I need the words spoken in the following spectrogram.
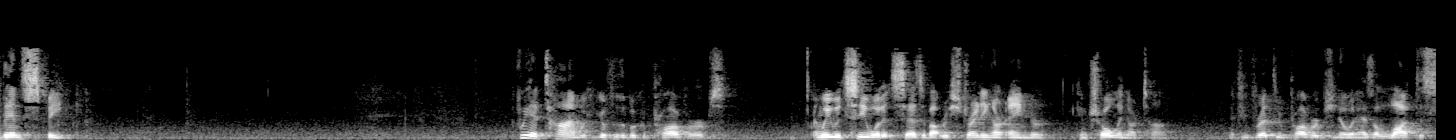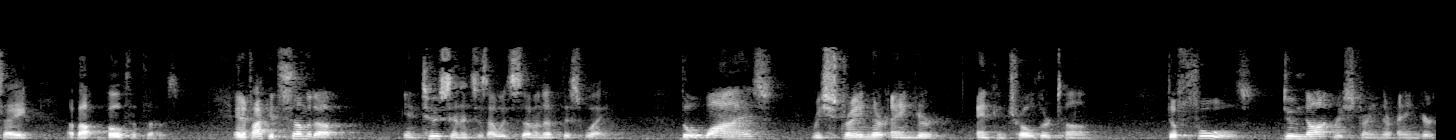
then speak. If we had time, we could go through the book of Proverbs and we would see what it says about restraining our anger, controlling our tongue. If you've read through Proverbs, you know it has a lot to say about both of those. And if I could sum it up in two sentences, I would sum it up this way. The wise restrain their anger and control their tongue. The fools do not restrain their anger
